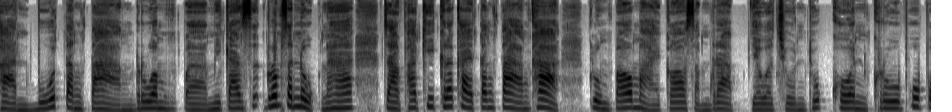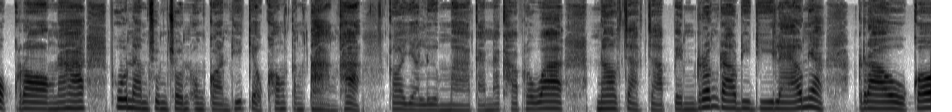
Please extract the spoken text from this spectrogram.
ผ่านบูธต่างๆรวมมีการร่วมสนุกนะคะจากภาคีเครือข่ายต่างๆ ค่ะ กลุ่มเป้าหมายก็สำหรับเยาวชนทุกคน ครูผู้ปกครองนะคะผู้นำชุมชนองค์กรที่เกี่ยวข้องต่างๆ ค่ะ ก็อย่าลืมมากันนะคะ เพราะว่านอกจากจะเป็นเรื่องราวดีๆ แล้วเนี่ยเราก็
